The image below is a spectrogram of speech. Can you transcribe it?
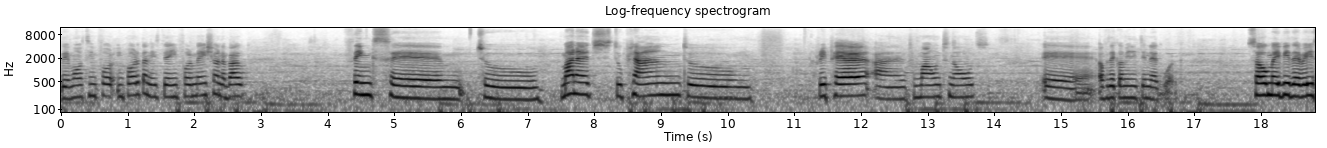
the most important is the information about things um, to manage, to plan, to repair, and to mount nodes uh, of the community network. So maybe there is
